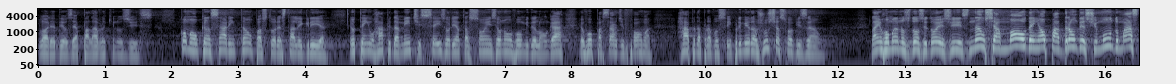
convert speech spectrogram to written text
Glória a Deus, é a palavra que nos diz. Como alcançar então, pastor, esta alegria? Eu tenho rapidamente seis orientações, eu não vou me delongar, eu vou passar de forma rápida para você. Primeiro, ajuste a sua visão. Lá em Romanos 12, 2 diz: Não se amoldem ao padrão deste mundo, mas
